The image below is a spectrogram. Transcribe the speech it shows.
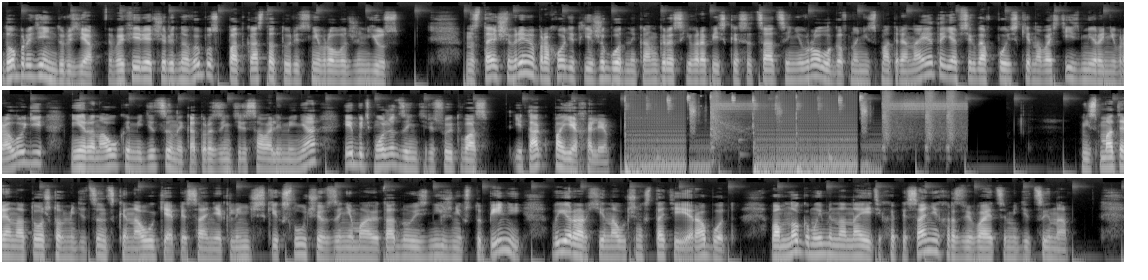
Добрый день, друзья! В эфире очередной выпуск подкаста Tourist Neurology News. В настоящее время проходит ежегодный конгресс Европейской ассоциации неврологов, но несмотря на это, я всегда в поиске новостей из мира неврологии, нейронаук и медицины, которые заинтересовали меня и, быть может, заинтересуют вас. Итак, поехали! Поехали! Несмотря на то, что в медицинской науке описание клинических случаев занимают одну из нижних ступеней в иерархии научных статей и работ, во многом именно на этих описаниях развивается медицина.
